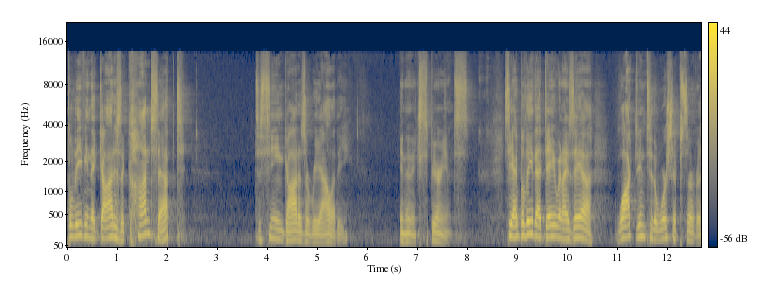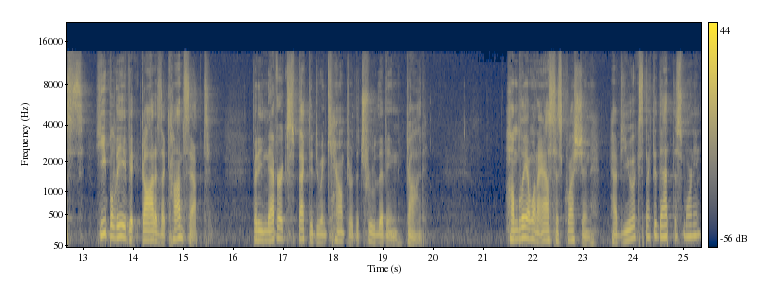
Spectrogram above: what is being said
believing that God is a concept to seeing God as a reality in an experience. See, I believe that day when Isaiah walked into the worship service, he believed God as a concept, but he never expected to encounter the true living God. Humbly, I want to ask this question Have you expected that this morning?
